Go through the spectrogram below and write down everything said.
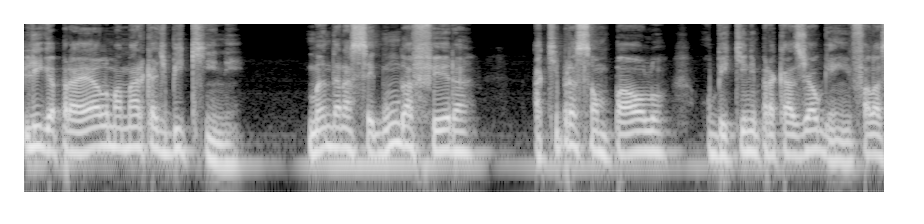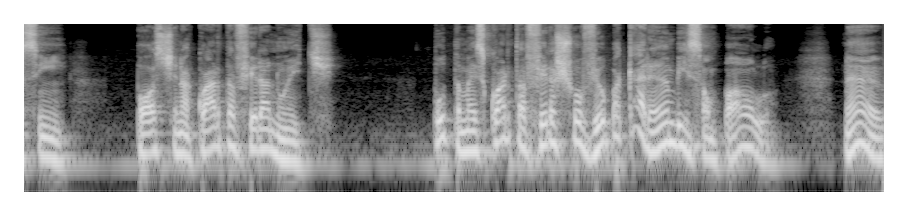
liga para ela uma marca de biquíni, manda na segunda-feira aqui para São Paulo o biquíni para casa de alguém e fala assim: poste na quarta-feira à noite. Puta, mas quarta-feira choveu pra caramba em São Paulo. Né?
